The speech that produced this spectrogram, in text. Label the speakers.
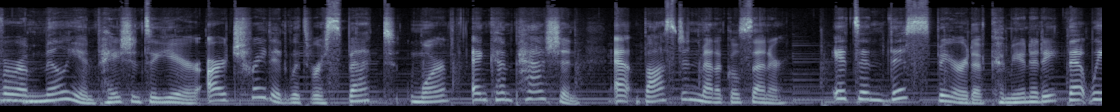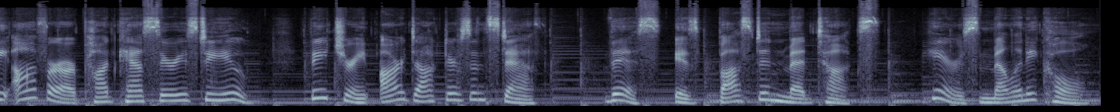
Speaker 1: Over a million patients a year are treated with respect, warmth, and compassion at Boston Medical Center. It's in this spirit of community that we offer our podcast series to you, featuring our doctors and staff. This is Boston Med Talks. Here's Melanie Cole.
